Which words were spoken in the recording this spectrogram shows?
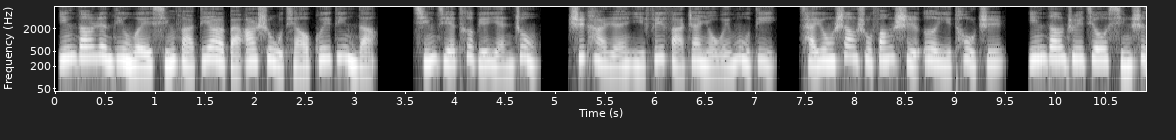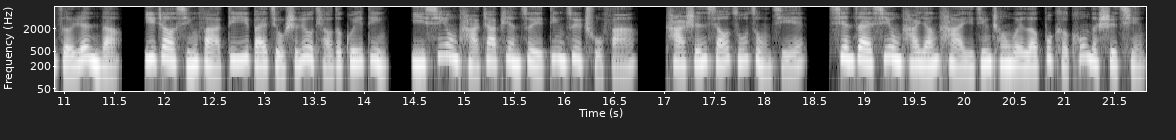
应当认定为刑法第二百二十五条规定的情节特别严重。持卡人以非法占有为目的，采用上述方式恶意透支，应当追究刑事责任的，依照刑法第一百九十六条的规定，以信用卡诈骗罪定罪处罚。卡神小组总结：现在信用卡养卡已经成为了不可控的事情。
